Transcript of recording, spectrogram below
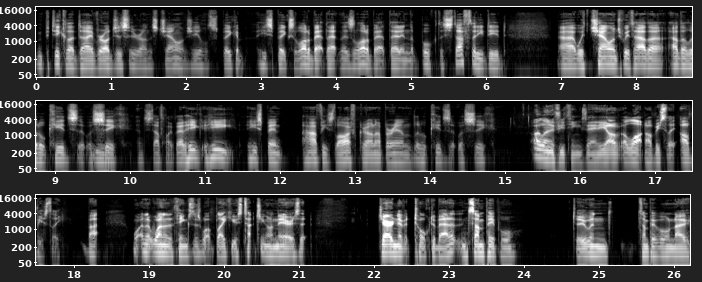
in particular Dave Rogers, who runs Challenge, he'll speak. He speaks a lot about that, and there's a lot about that in the book. The stuff that he did uh, with Challenge with other other little kids that were Mm. sick and stuff like that. He he he spent half his life growing up around little kids that were sick. I learned a few things, Andy. A lot, obviously, obviously. But one of, one of the things is what Blakey was touching on there is that Jarrod never talked about it, and some people do, and some people know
